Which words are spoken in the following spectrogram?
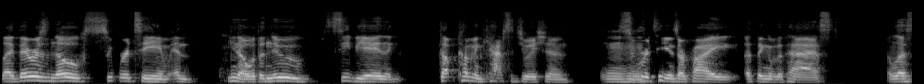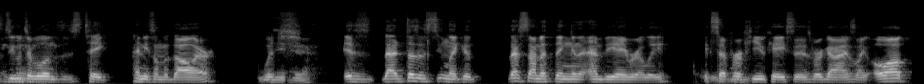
Like there was no super team, and you know, with the new CBA and the upcoming cap situation, mm-hmm. super teams are probably a thing of the past unless dudes are willing to just take pennies on the dollar, which yeah. is that doesn't seem like a that's not a thing in the NBA really, except for a mm-hmm. few cases where guys like, oh, I'll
